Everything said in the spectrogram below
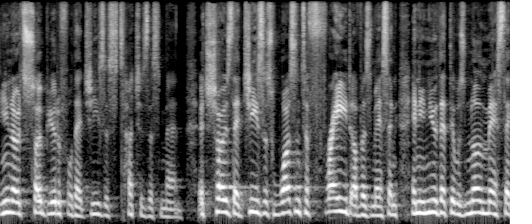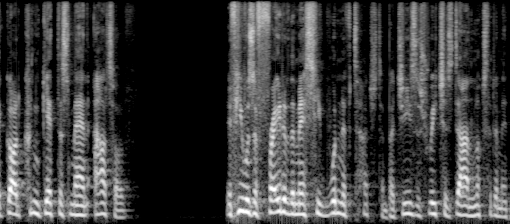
And you know, it's so beautiful that Jesus touches this man. It shows that Jesus wasn't afraid of his mess and, and he knew that there was no mess that God couldn't get this man out of. If he was afraid of the mess, he wouldn't have touched him. But Jesus reaches down, looks at him, and,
